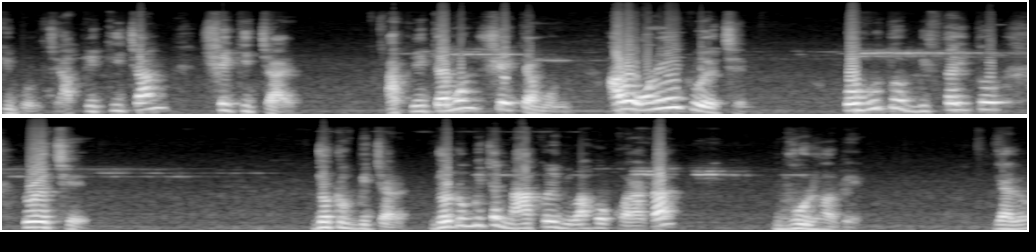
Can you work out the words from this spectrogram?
কি বলছে? আপনি কি চান? সে কি চায়? আপনি কেমন? সে কেমন? আরও অনেক রয়েছে। প্রভূত বিস্তারিত রয়েছে জটুক বিচার। জটুক বিচার না করে বিবাহ করাটা ভুল হবে। গেল।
